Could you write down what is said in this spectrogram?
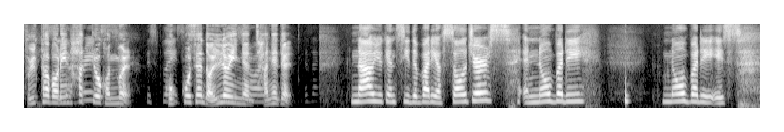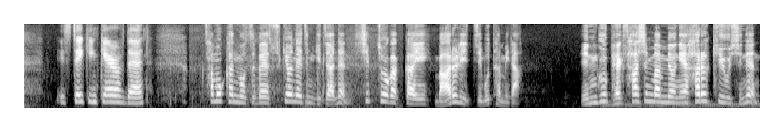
불타버린 학교 건물, 곳곳에 널려 있는 잔해들, Now you can see the body of soldiers, and nobody, nobody is is taking care of that. 참혹한 모습에 숙연해진 기자는 10초 가까이 말을 잇지 못합니다. 인구 140만 명의 하르키우시는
